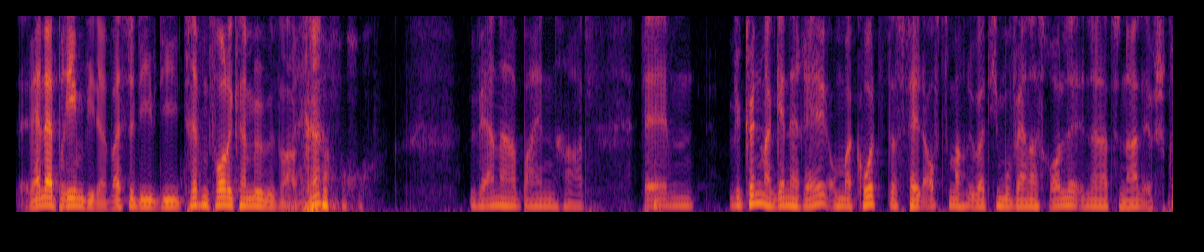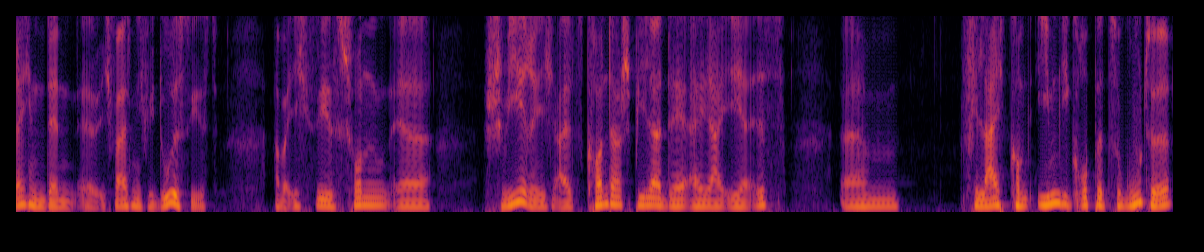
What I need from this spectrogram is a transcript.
Werner Bremen wieder. Weißt du, die, die treffen vorne kein Möbelwagen. Ne? Werner Beinhardt. Ähm, wir können mal generell, um mal kurz das Feld aufzumachen, über Timo Werners Rolle in der Nationalelf sprechen, denn äh, ich weiß nicht, wie du es siehst, aber ich sehe es schon äh, schwierig als Konterspieler, der er ja eher ist. Ähm, vielleicht kommt ihm die Gruppe zugute,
